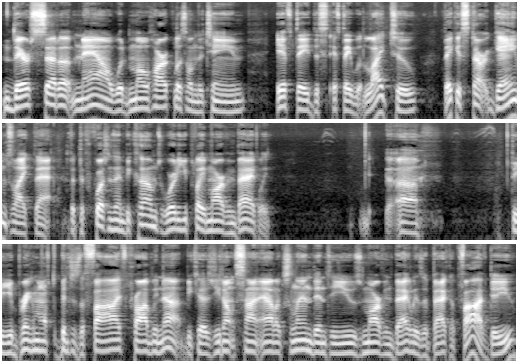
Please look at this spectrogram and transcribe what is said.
they're set up now with Mo Harkless on the team. If they if they would like to, they could start games like that. But the question then becomes, where do you play Marvin Bagley? Uh, do you bring him off the bench as a five? Probably not, because you don't sign Alex Len to use Marvin Bagley as a backup five, do you?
